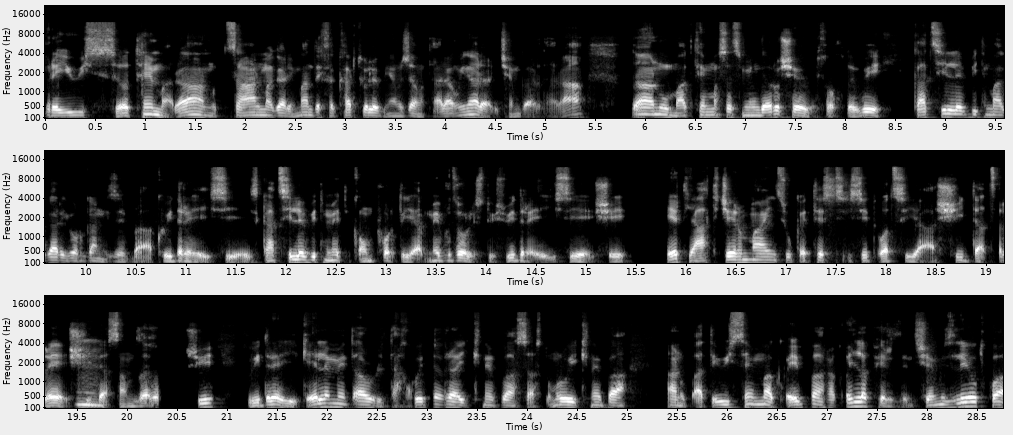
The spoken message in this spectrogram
ბრეივის თემა რა, ანუ ძალიან მაგარი, მანდ ეხლა ქართველები ამჟამად არავინ არ არის ჩემ გარდა რა. და ანუ მაგ თემასაც მინდა რომ შევეხო, ხვდები? გაცილებით მაგარი ორგანიზება აქვს ვიდრე ACA-ის, გაცილებით მეტი კომფორტია მებრძოლისთვის ვიდრე ACA-ში. ერთი 10 ჯერ მაინც უკეთესი სიტუაციაა შიდა წრეში და სამზარეულოში, ვიდრე იქ ელემენტარული დახვედრა იქნება, სასტუმრო იქნება, ანუ პატივისცემა, კვება, რა ყველაფერზე შემიძლია თქვა,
